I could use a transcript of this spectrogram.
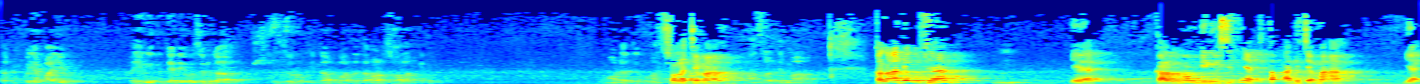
tapi punya payung, payung itu jadi uzur nggak? Uzur kita buat tetap harus sholat gitu. Mau datang ke masjid, sholat jamaah. ah, sholat jemaah. Kalau ada hujan, Hmm. ya kalau memang di masjidnya tetap ada jamaah. Ya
